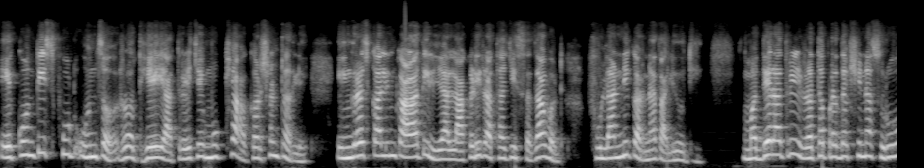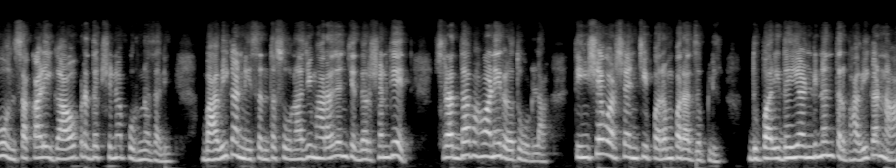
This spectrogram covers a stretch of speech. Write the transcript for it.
एकोणतीस फूट उंच रथ हे यात्रेचे मुख्य आकर्षण ठरले. इंग्रजकालीन काळातील या लाकडी रथाची सजावट फुलांनी करण्यात आली होती. मध्यरात्री रथ प्रदक्षिणा सुरू होऊन सकाळी गाव प्रदक्षिणा पूर्ण झाली. भाविकांनी संत सोनाजी महाराजांचे दर्शन घेत श्रद्धाभावाने रथ ओढला. तीनशे वर्षांची परंपरा जपली. दुपारी दहीहंडीनंतर भाविकांना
